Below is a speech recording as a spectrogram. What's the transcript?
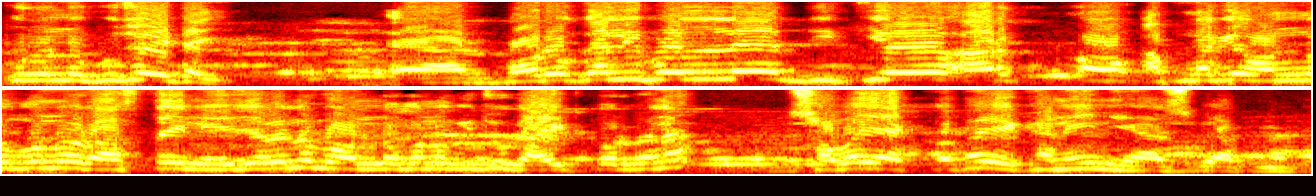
পুরনো পুজো এটাই। আর বড়কালী বললে দ্বিতীয় আর আপনাকে অন্য কোনো রাস্তায় নিয়ে যাবে না বা অন্য কোনো কিছু গাইড করবে না। সবাই এক কথায় এখানেই নিয়ে আসবে আপনাকে।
